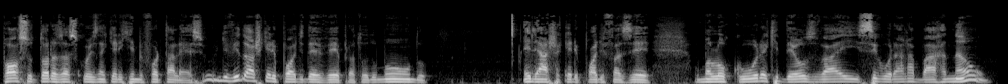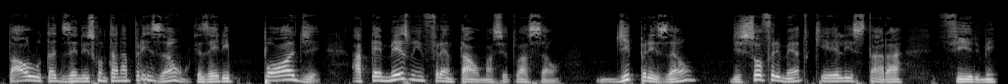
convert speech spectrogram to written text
posso todas as coisas naquele que me fortalece. O indivíduo acha que ele pode dever para todo mundo, ele acha que ele pode fazer uma loucura que Deus vai segurar a barra. Não, Paulo está dizendo isso quando está na prisão. Quer dizer, ele pode até mesmo enfrentar uma situação de prisão, de sofrimento, que ele estará firme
